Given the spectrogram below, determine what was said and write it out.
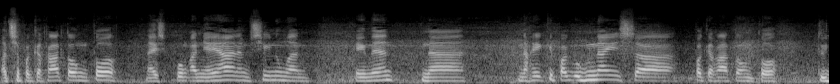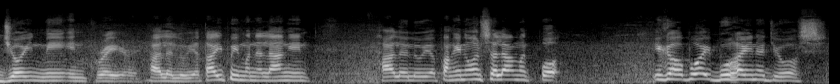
at sa pagkakataong to, nais pong anyayahan ng sino man, amen, na nakikipag-ugnay sa pagkakataong to to join me in prayer. Hallelujah. Tayo po'y manalangin. Hallelujah. Panginoon, salamat po. Ikaw po ay buhay na Diyos.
